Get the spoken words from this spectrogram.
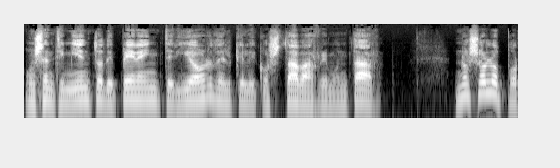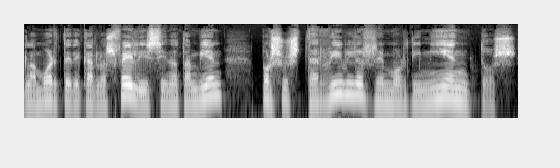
un sentimiento de pena interior del que le costaba remontar, no solo por la muerte de Carlos Félix, sino también por sus terribles remordimientos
